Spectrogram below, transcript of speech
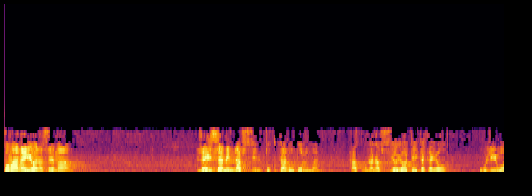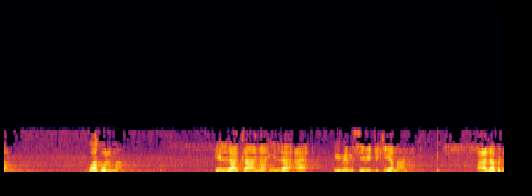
Kwa maana hiyo anasema laisa min nafsin tuktalu dhulman. Hakuna nafsi yoyote itakayouliwa kwa dhulma. Illa kana illa imemsibitikia maana ala ibn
